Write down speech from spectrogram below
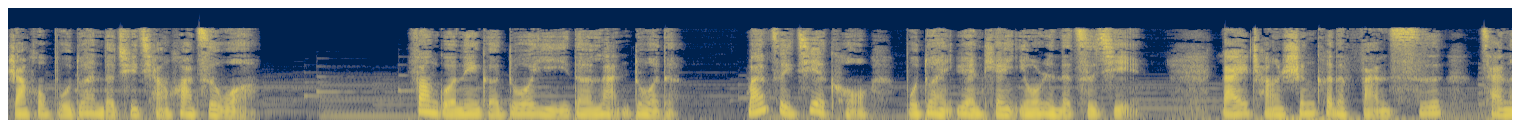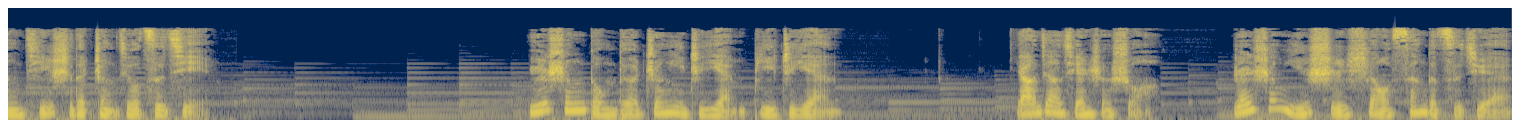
然后不断的去强化自我。放过那个多疑的、懒惰的、满嘴借口、不断怨天尤人的自己，来一场深刻的反思，才能及时的拯救自己。余生懂得睁一只眼闭一只眼。杨绛先生说：“人生一世需要三个自觉，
